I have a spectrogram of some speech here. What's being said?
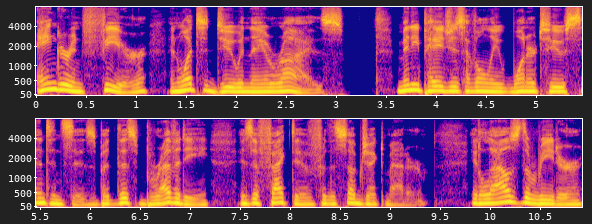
anger and fear and what to do when they arise. Many pages have only one or two sentences, but this brevity is effective for the subject matter. It allows the reader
